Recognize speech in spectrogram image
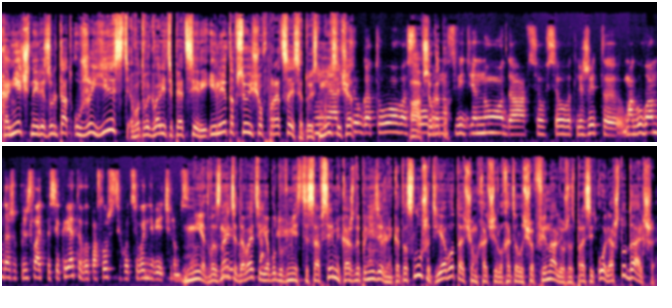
Конечный результат уже есть? Вот вы говорите пять серий. Или это все еще в процессе? То есть Нет, мы сейчас... все готово, а, собрано, все готово. сведено, да, все, все вот лежит. Могу вам даже прислать по секрету, вы послушайте хоть сегодня вечером. Все. Нет, вы знаете, давайте я буду вместе со всеми каждый понедельник это слушать. Я вот о чем хотел, хотел еще в финале уже спросить. Оля, а что дальше?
